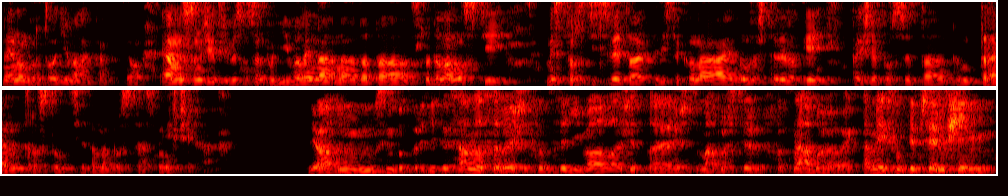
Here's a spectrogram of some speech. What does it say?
nejenom pro toho diváka. Jo. Já myslím, že když bychom se podívali na, na data sledovanosti, mistrovství světa, který se koná jednou za čtyři roky, takže prostě ta, ten trend rostoucí je tam naprosto jasný i v Čechách. Já to musím potvrdit i sám za sebe, že jsem se díval a že to, je, že to má prostě fakt náboj. Jak tam nejsou ty přerušení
